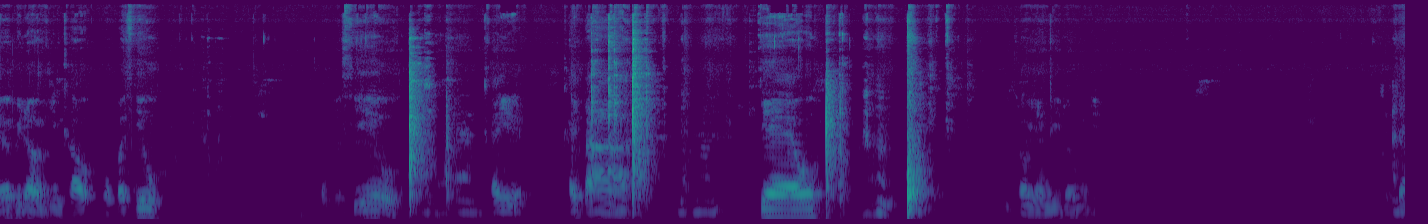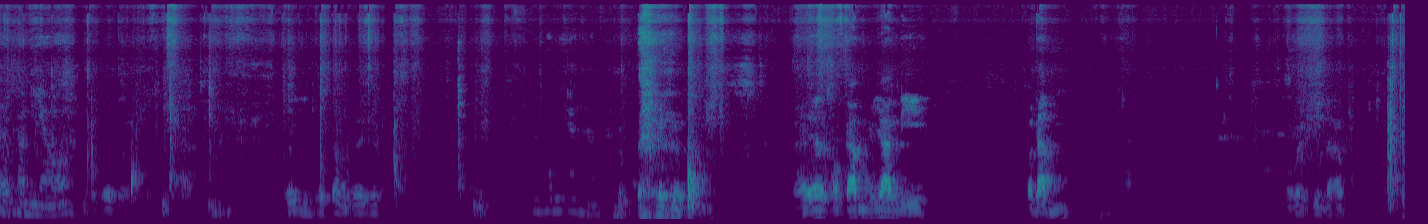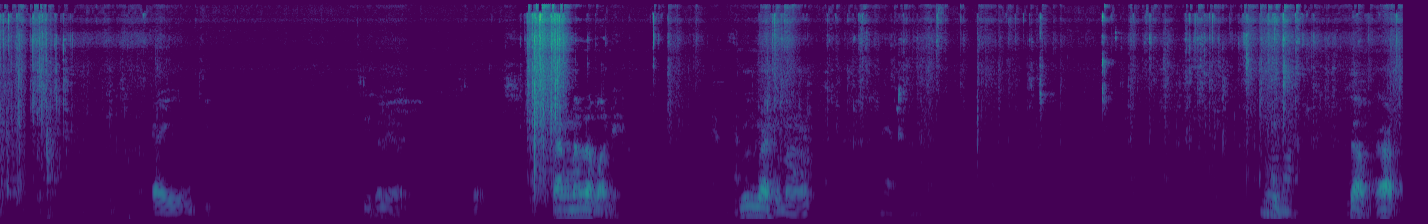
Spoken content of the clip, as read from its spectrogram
ด้อพี่น้องกินข้าวหมกปลาซิวหมกปลาซิวไข่ไข่ปลาน้ำมันแจวกินข้าวอยังดีดองมื้อนี้อาหารข้าวเหนียวเออเออกินข้าวกล้ำกันเลยนะมันก็มีอาหารทานไหนเด้อข้าวกล้ำย่างดีข้าวดำเอาไว้กินแล้ว ไก่ก็กินสีไปแล้วตั้งมันแล้วบ่เนี่ยมึงไว้ทำไมครับครับ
